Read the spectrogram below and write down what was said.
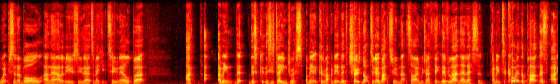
whips in a ball, and then Alabusi there to make it 2 0. But I, I, I mean, this this is dangerous. I mean, it could have happened. They chose not to go back to him that time, which I think they've learnt their lesson. I mean, to call it the part, there's, I,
